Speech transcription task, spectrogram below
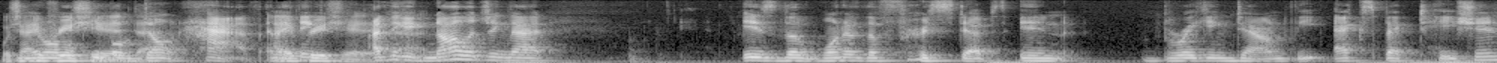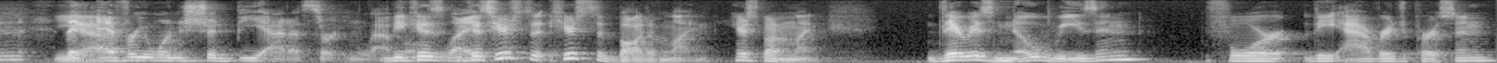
Which I normal people that. don't have and I i, think appreciated i think that. acknowledging that is the one of the first steps in breaking down the expectation that Yeah. everyone should be at a certain level because Like, because here's the here's the bottom line. Here's the bottom line. There is no reason for the average person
